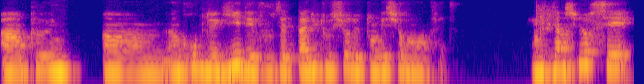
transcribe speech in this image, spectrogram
a un peu un, un, groupe de guides et vous n'êtes pas du tout sûr de tomber sur moi, en fait. Donc, bien sûr, c'est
